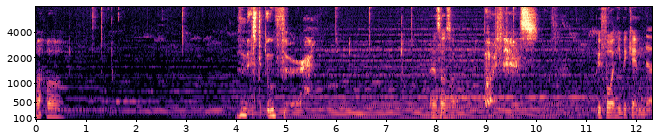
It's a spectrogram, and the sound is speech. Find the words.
Whoa. Mr. Uther. And there's also Arthas. Before he became the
